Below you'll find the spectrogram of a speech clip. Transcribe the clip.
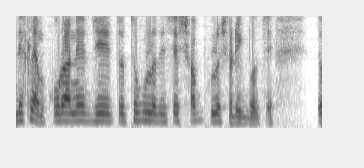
দেখলাম কোরআনের যে তথ্যগুলো দিচ্ছে সবগুলো সঠিক বলছে। তো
